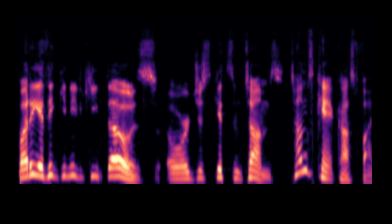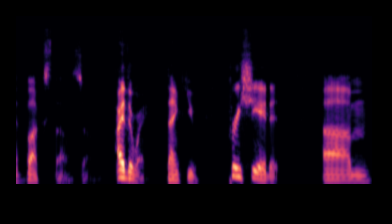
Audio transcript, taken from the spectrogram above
buddy, I think you need to keep those or just get some Tums. Tums can't cost five bucks though. So either way, thank you. Appreciate it. Um,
